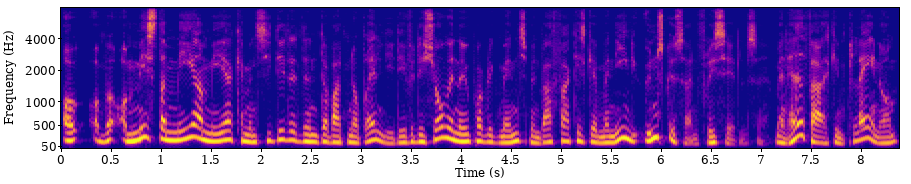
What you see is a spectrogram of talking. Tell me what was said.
og, og, og mister mere og mere, kan man sige, det der, den, der var den oprindelige idé. For det sjove ved New Public Management var faktisk, at man egentlig ønskede sig en frisættelse. Man havde faktisk en plan om,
